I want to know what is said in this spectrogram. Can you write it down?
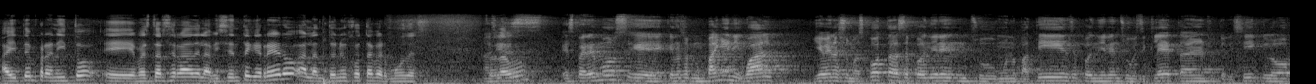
Ahí tempranito eh, va a estar cerrada de la Vicente Guerrero al Antonio J. Bermúdez. Así ¿Verdad, es. Esperemos eh, que nos acompañen igual, lleven a sus mascotas, se pueden ir en su monopatín, se pueden ir en su bicicleta, en su triciclo,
